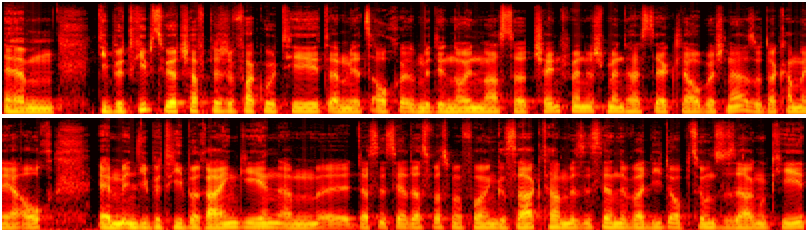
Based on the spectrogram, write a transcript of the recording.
Ähm, die betriebswirtschaftliche Fakultät, ähm, jetzt auch äh, mit dem neuen Master Change Management heißt der, glaube ich, ne? also da kann man ja auch ähm, in die Betriebe reingehen. Ähm, äh, das ist ja das, was wir vorhin gesagt haben. Es ist ja eine valide Option zu sagen, okay,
